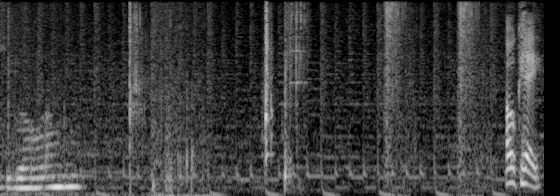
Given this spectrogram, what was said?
masih dua orang. Okay.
